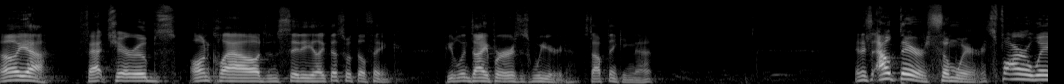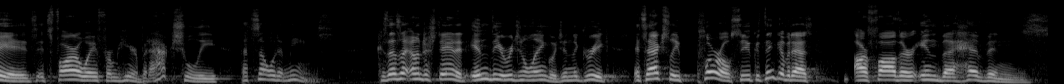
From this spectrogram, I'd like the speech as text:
oh yeah, fat cherubs on clouds the city. Like that's what they'll think. People in diapers, it's weird. Stop thinking that. And it's out there somewhere. It's far away. It's, it's far away from here. But actually, that's not what it means. Because as I understand it, in the original language, in the Greek, it's actually plural. So you could think of it as our Father in the heavens.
